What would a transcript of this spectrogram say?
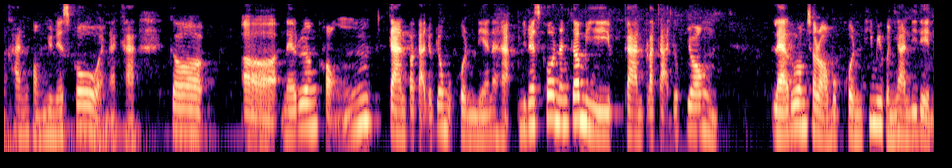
ำคัญของยูเนสโกนะคะก็ในเรื่องของการประกาศยกย่องบุคคลนี้นะคะยูเนสโกนั้นก็มีการประกาศยกย่อง และร่วมฉลองบุคคลที่มีผลงานดีเด่น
